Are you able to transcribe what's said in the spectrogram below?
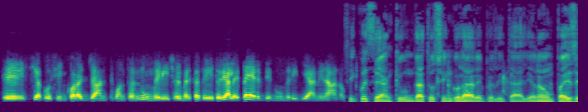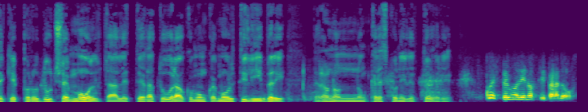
eh, sia così incoraggiante quanto a numeri, cioè il mercato editoriale perde numeri di anno in anno. Sì, questo è anche un dato singolare per l'Italia, no? un paese che produce molta letteratura o comunque molti libri, però non, non crescono i lettori. Questo è uno dei nostri paradossi.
